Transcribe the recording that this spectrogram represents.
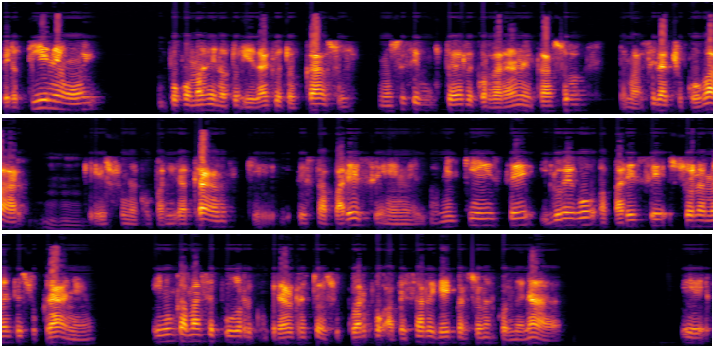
pero tiene hoy un poco más de notoriedad que otros casos. No sé si ustedes recordarán el caso Marcela Chocobar, que es una compañera trans que desaparece en el 2015 y luego aparece solamente su cráneo y nunca más se pudo recuperar el resto de su cuerpo a pesar de que hay personas condenadas. Eh,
